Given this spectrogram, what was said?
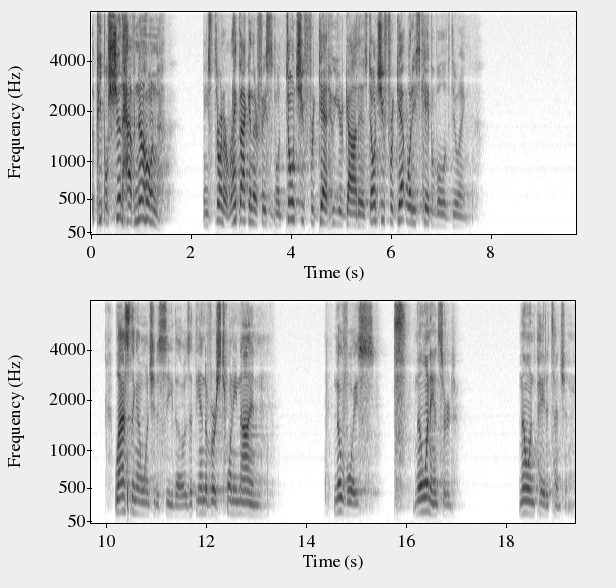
the people should have known, And he's throwing it right back in their faces, going, Don't you forget who your God is. Don't you forget what he's capable of doing. Last thing I want you to see, though, is at the end of verse 29 no voice, no one answered, no one paid attention.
